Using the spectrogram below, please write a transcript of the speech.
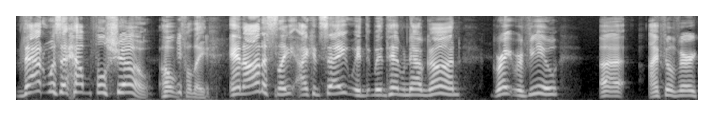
that was a helpful show, hopefully. and honestly, I could say with with him now gone, great review. Uh I feel very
